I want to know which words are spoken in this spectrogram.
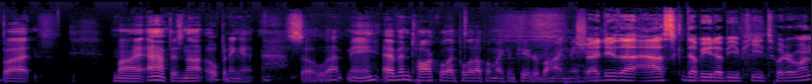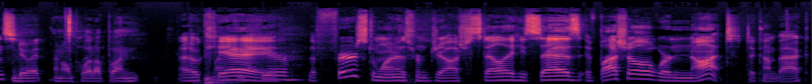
but my app is not opening it. So let me Evan talk while I pull it up on my computer behind me. Should I do the Ask WWP Twitter ones? Do it, and I'll pull it up on. Okay. The first one is from Josh Stella. He says, if Blashill were not to come back,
